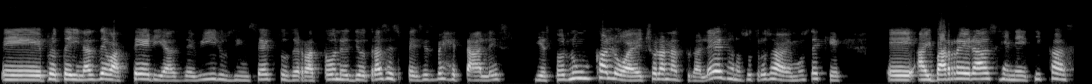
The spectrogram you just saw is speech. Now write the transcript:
eh, proteínas de bacterias, de virus, de insectos, de ratones, de otras especies vegetales, y esto nunca lo ha hecho la naturaleza. Nosotros sabemos de que eh, hay barreras genéticas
